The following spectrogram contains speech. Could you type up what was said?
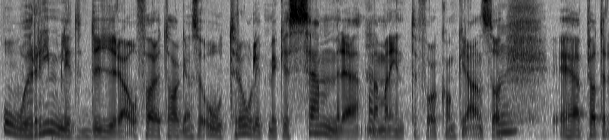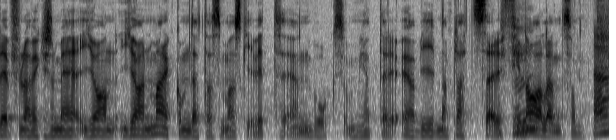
orimligt dyra och företagen så otroligt mycket sämre när man inte får konkurrens. Och mm. Eh, jag pratade för några veckor sedan med Jan Jörnmark om detta som har skrivit en bok som heter Övergivna platser, finalen mm. som, ja.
